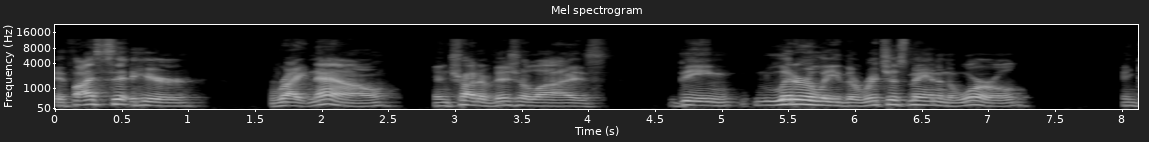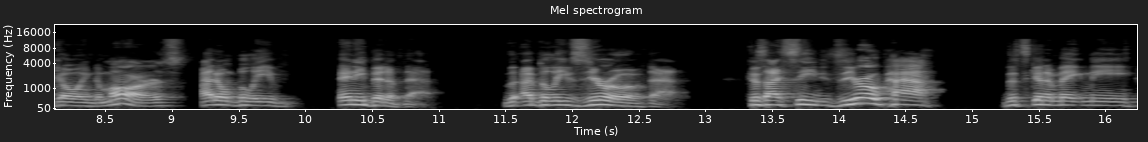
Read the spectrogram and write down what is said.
if I sit here right now and try to visualize being literally the richest man in the world and going to Mars, I don't believe any bit of that. I believe zero of that because I see zero path that's going to make me,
